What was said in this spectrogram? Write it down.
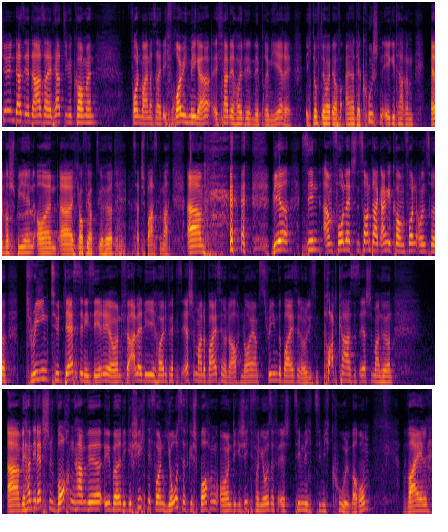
Schön, dass ihr da seid. Herzlich willkommen von meiner Seite. Ich freue mich mega. Ich hatte heute eine Premiere. Ich durfte heute auf einer der coolsten E-Gitarren ever spielen und äh, ich hoffe, ihr habt es gehört. Es hat Spaß gemacht. Ähm wir sind am vorletzten Sonntag angekommen von unserer Dream to Destiny Serie und für alle, die heute vielleicht das erste Mal dabei sind oder auch neu am Stream dabei sind oder diesen Podcast das erste Mal hören, wir haben die letzten Wochen haben wir über die Geschichte von Josef gesprochen und die Geschichte von Josef ist ziemlich, ziemlich cool. Warum? Weil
